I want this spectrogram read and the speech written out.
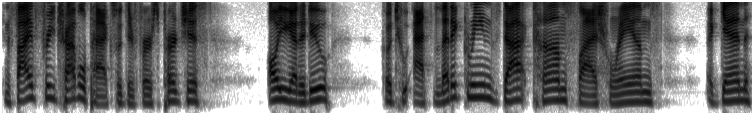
and five free travel packs with your first purchase. All you got to do Go to athleticgreens.com slash rams. Again,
